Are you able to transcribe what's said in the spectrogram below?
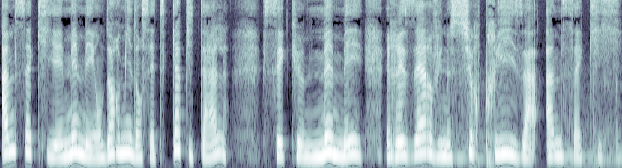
Amsaki et Mémé ont dormi dans cette capitale, c'est que Mémé réserve une surprise à Amsaki.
